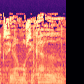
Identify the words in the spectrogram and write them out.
conexión musical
